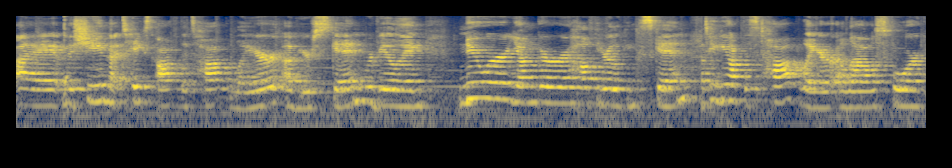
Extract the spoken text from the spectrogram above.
a machine that takes off the top layer of your skin, revealing newer, younger, healthier looking skin. Taking off this top layer allows for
